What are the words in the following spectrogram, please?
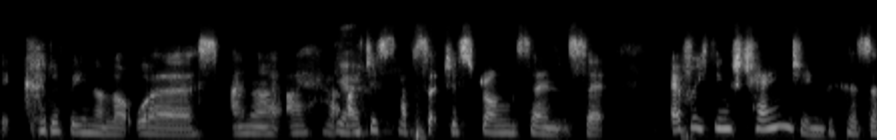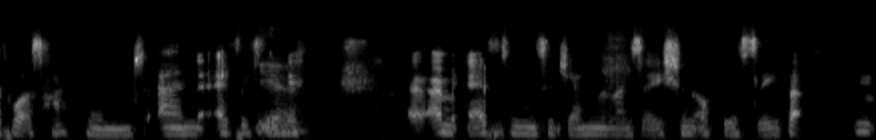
it could have been a lot worse and i I, ha- yeah. I just have such a strong sense that everything's changing because of what's happened and everything yeah. I mean, everything is a generalization, obviously, but m-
